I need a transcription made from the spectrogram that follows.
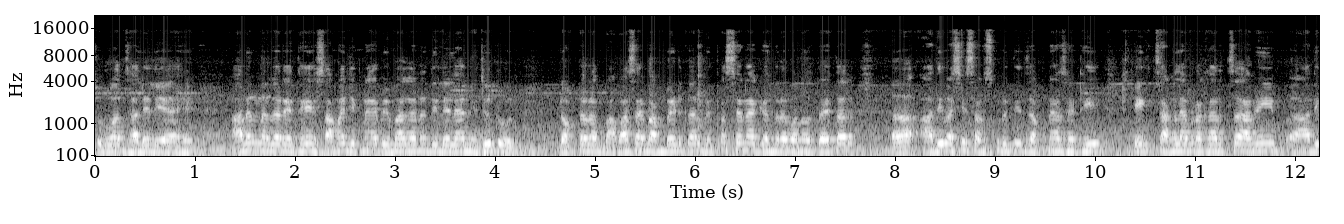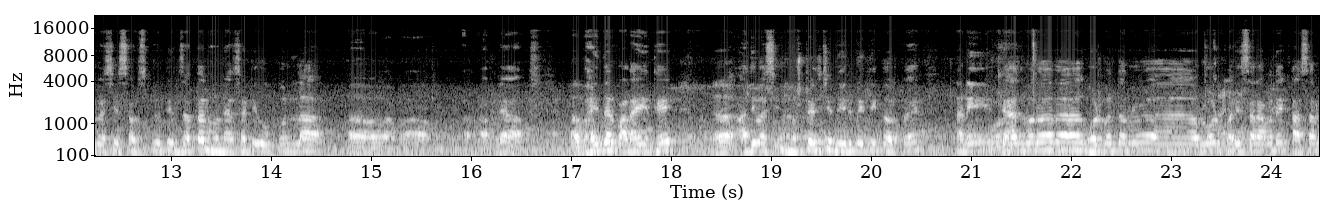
सुरुवात झालेली आहे. आनंदनगर येथे सामाजिक न्याय विभागानं दिलेल्या निधीतून डॉक्टर बाबासाहेब आंबेडकर विपස්සना केंद्र बनवतोय. तर अ, आदिवासी संस्कृती जपण्यासाठी एक चांगल्या प्रकारचं आम्ही आदिवासी संस्कृती जतन होण्यासाठी उपनला आपल्या भाईंदरपाडा येथे आदिवासी हॉस्टेलची निर्मिती करतोय. आणि त्याचबरोबर अ, घोडबंदर रोड परिसरामध्ये कासार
